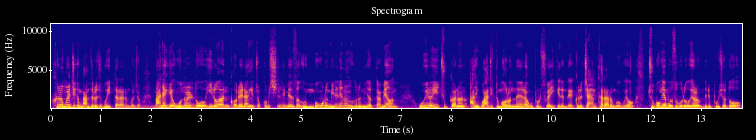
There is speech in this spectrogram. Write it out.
흐름을 지금 만들어주고 있다라는 거죠. 만약에 오늘도 이러한 거래량이 조금 실리면서 음봉으로 밀리는 흐름이었다면 오히려 이 주가는 아이고 아직도 멀었네라고 볼 수가 있겠는데 그렇지 않다라는 거고요. 주봉의 모습으로 여러분들이 보셔도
